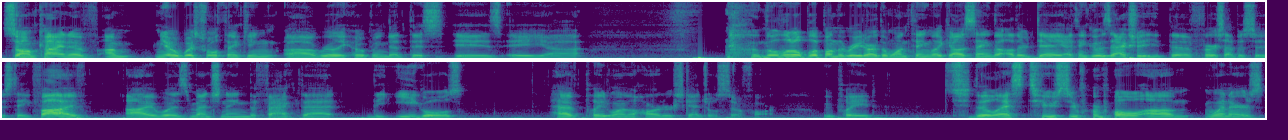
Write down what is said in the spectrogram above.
so I'm kind of I'm you know wishful thinking, uh, really hoping that this is a uh, the little blip on the radar. The one thing, like I was saying the other day, I think it was actually the first episode, Take Five. I was mentioning the fact that the Eagles have played one of the harder schedules so far. We played the last two Super Bowl um, winners.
